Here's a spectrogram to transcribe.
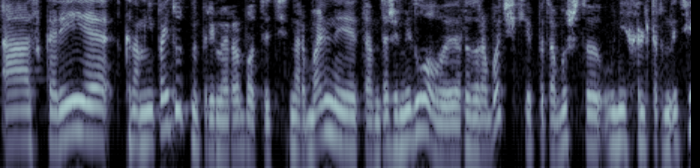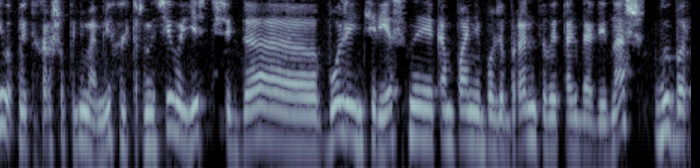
а скорее к нам не пойдут, например, работать нормальные, там, даже медловые разработчики, потому что у них альтернатива, мы это хорошо понимаем, у них альтернатива есть всегда более интересные компании, более брендовые и так далее. И наш выбор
